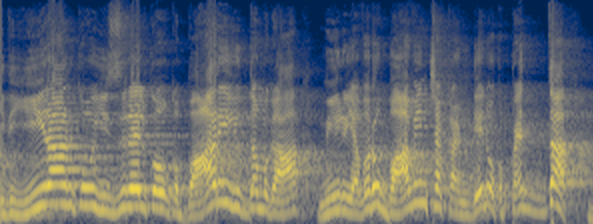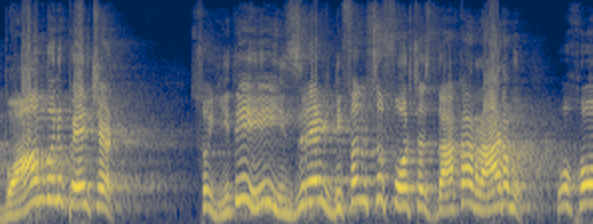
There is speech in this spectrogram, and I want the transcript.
ఇది ఈరాన్కు ఇజ్రాయెల్కు ఒక భారీ యుద్ధముగా మీరు ఎవరు భావించకండి అని ఒక పెద్ద బాంబును పేల్చాడు. సో ఇది ఇజ్రాయెల్ డిఫెన్స్ ఫోర్సెస్ దాకా రావడము ఓహో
